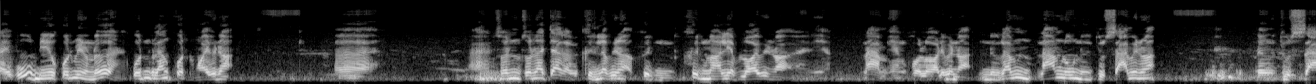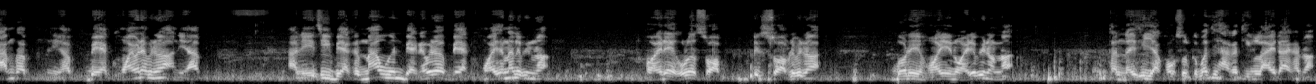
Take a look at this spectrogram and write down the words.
ก่ๆพูดมีคนพี่น้องเด้อคนกำลังกดหอยพี่น้องอ่าอ่าส่วนส่วนน่าจะก็ขึ้นแล้วพี่น้อขึ้นขึ้นมาเรียบร้อยพี่น้องอันนี้น้ำแห้งคอรอได้พี่น้อหนึ่งล้ำล้ำลงหนึ่งจุดสามพี่น้อหนึ่งจุดสามครับนี่ครับแบกหอยมาได้พี่น้องนี่ครับอันนี้ที่แบกกันมาเงินแบกได้ไม่ได้แบกหอยทั้งนั้นเลยพี่น้อหอยได้เขาเราสอบเป็นสอบเลยพี่น้อบ่ได้หอยหน่อยได้พี่น้องเนาะท่านใดที่อยากของสดกับว่าที่หากระทิงลายได้ครับเนาะ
